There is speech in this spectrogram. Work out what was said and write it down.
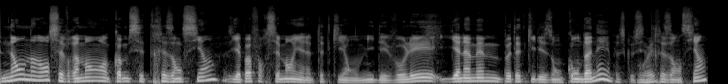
non, non, non, c'est vraiment comme c'est très ancien. Il n'y a pas forcément, il y en a peut-être qui ont mis des volets. Il y en a même peut-être qui les ont condamnés parce que c'est Oui. très ancien.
